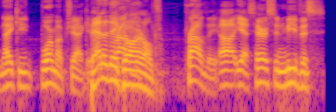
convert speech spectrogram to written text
Nike warm-up jacket? Benedict Proudly. Arnold. Proudly. Uh, yes, Harrison Mevis,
